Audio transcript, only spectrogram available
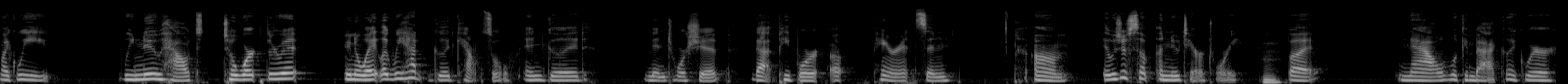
like, we we knew how t- to work through it in a way. Like we had good counsel and good mentorship that people were uh, parents and um, it was just some, a new territory. Hmm. But now looking back, like we're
